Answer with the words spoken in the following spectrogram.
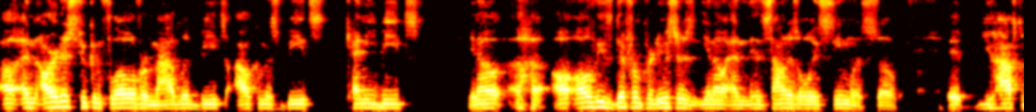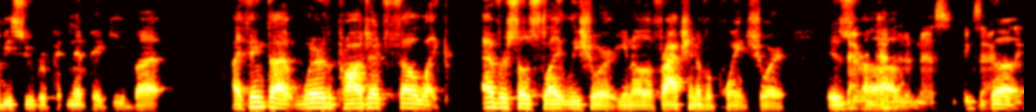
uh, an artist who can flow over Madlib beats, Alchemist beats, Kenny beats, you know, uh, all, all these different producers, you know, and his sound is always seamless. So it you have to be super nitpicky, but I think that where the project fell like ever so slightly short, you know, a fraction of a point short, is that um, repetitiveness. exactly. the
